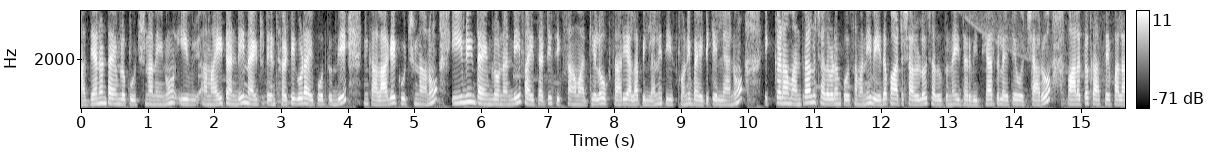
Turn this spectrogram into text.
మధ్యాహ్నం టైంలో కూర్చున్నా నేను. ఈ నైట్ అండి నైట్ టెన్ థర్టీ కూడా అయిపోతుంది. ఇంకా అలాగే కూర్చున్నాను. ఈవినింగ్ టైంలోనండి ఫైవ్ థర్టీ సిక్స్ ఆ మధ్యలో ఒకసారి అలా పిల్లల్ని తీసుకొని బయటికి వెళ్ళాను ఇక్కడ మంత్రాలు చదవడం కోసమని వేద పాఠశాలలో చదువుతున్న ఇద్దరు విద్యార్థులు అయితే వచ్చారు. వాళ్ళతో కాసేపు అలా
